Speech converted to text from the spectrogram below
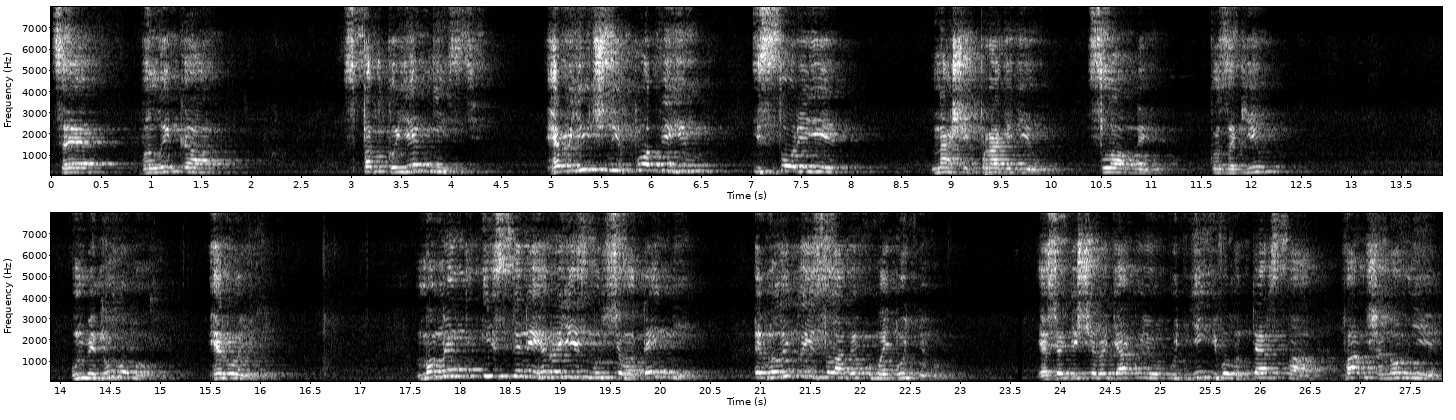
це велика спадкоємність героїчних подвигів історії наших прадідів, славних козаків, у минулому героїв. Момент істини героїзму в сьогоденні і великої слави у майбутньому. Я сьогодні щиро дякую у дні і волонтерства вам, шановні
